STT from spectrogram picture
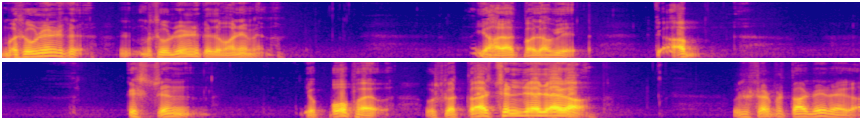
مسورین کے زمانے میں یہ حالات پیدا ہوئے کہ اب کرسچن جو پوپ ہے اس کا تاج چھین لیا جائے گا اسے سر پر تاج نہیں رہے گا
